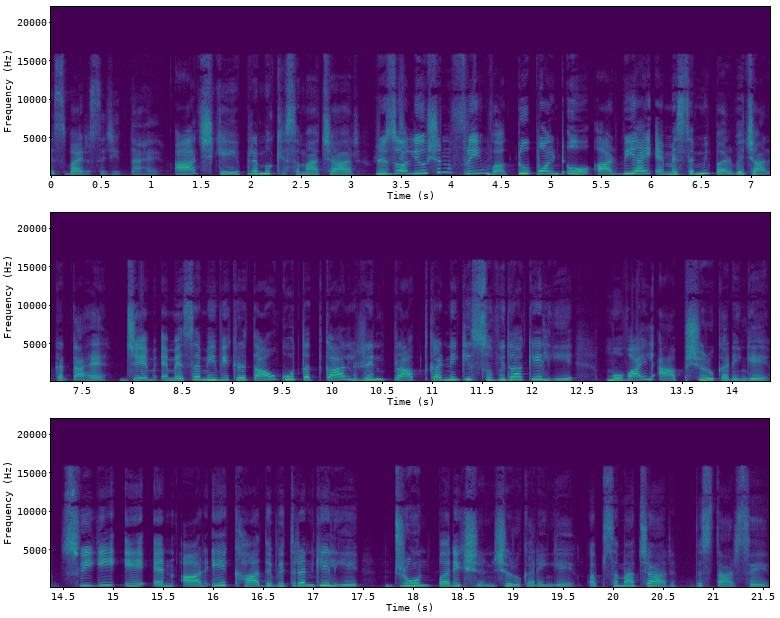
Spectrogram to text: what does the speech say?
इस वायरस से जीतना है। आज के प्रमुख समाचार। रिजोल्यूशन फ्रेमवर्क 2.0 आरबीआई एमएसएमई पर विचार करता है। जेम एमएसएमई विक्रेताओं को तत्काल ऋण प्राप्त करने की सुविधा के लिए मोबाइल ऐप शुरू करेंगे। Swiggy A N R A खाद्य वितरण के लिए ड्रोन परीक्षण शुरू करेंगे। अब समाचार विस्तार से।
